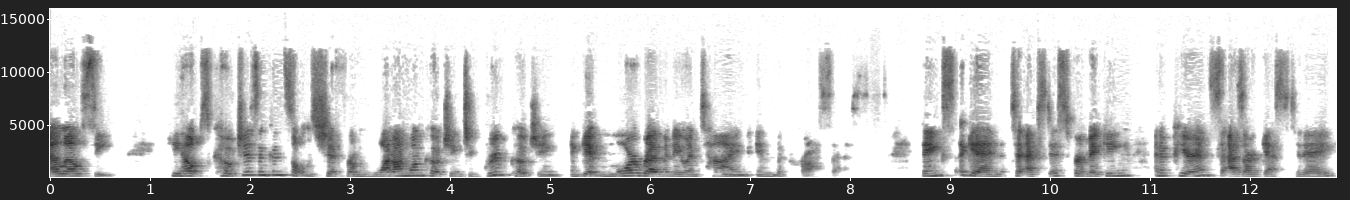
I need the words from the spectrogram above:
LLC. He helps coaches and consultants shift from one on one coaching to group coaching and get more revenue and time in the process. Thanks again to Extus for making an appearance as our guest today.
